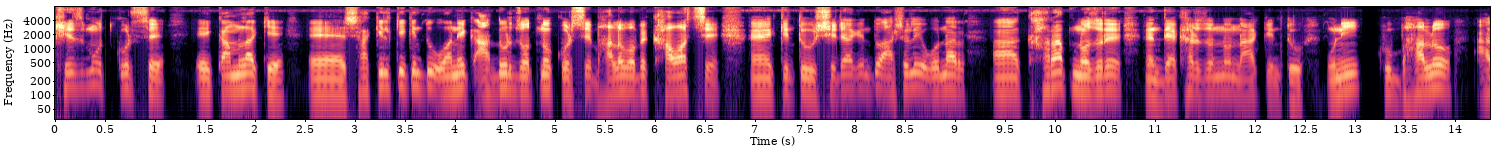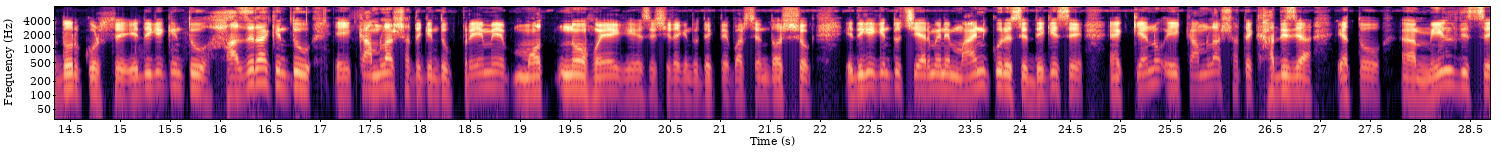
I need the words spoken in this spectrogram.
খেজমত করছে, এই কামলাকে শাকিলকে কিন্তু অনেক আদর যত্ন করছে, ভালোভাবে খাওয়াচ্ছে কিন্তু সেটা কিন্তু আসলে ওনার খারাপ নজরে দেখার জন্য না কিন্তু উনি খুব ভালো আদর করছে। এদিকে কিন্তু হাজেরা কিন্তু এই কামলার সাথে কিন্তু প্রেমে মত্ন হয়ে গিয়েছে সেটা কিন্তু দেখতে পাচ্ছেন দর্শক। এদিকে কিন্তু চেয়ারম্যানে মাইন্ড করেছে, দেখেছে কেন এই কামলার সাথে খাদিজা এত মিল দিচ্ছে,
